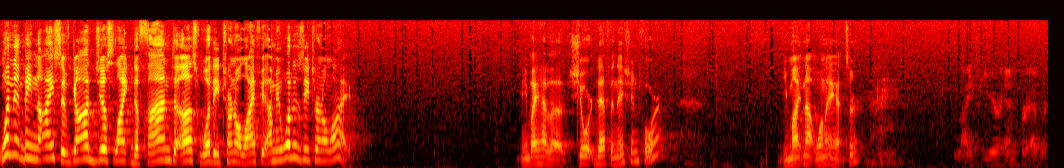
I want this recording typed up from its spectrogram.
Wouldn't it be nice if God just like defined to us what eternal life is? I mean, what is eternal life? Anybody have a short definition for it? You might not want to answer. Life here and forever.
